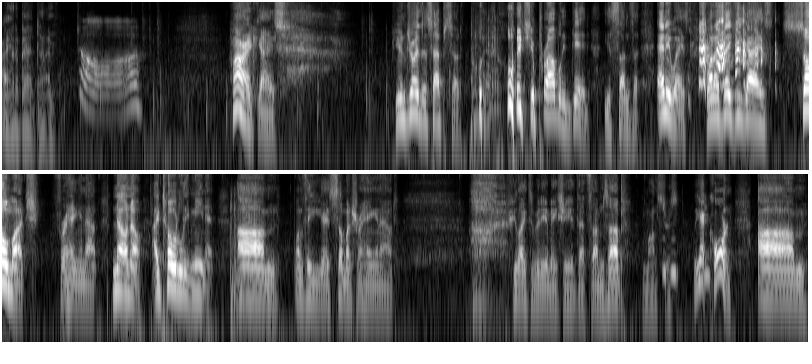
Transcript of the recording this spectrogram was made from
I had a bad time. Aww. All right, guys. If you enjoyed this episode, which you probably did, you sons of... Anyways, want to thank you guys so much for hanging out. No, no, I totally mean it. Um, want to thank you guys so much for hanging out. If you liked the video, make sure you hit that thumbs up. Monsters. We got corn. Um,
